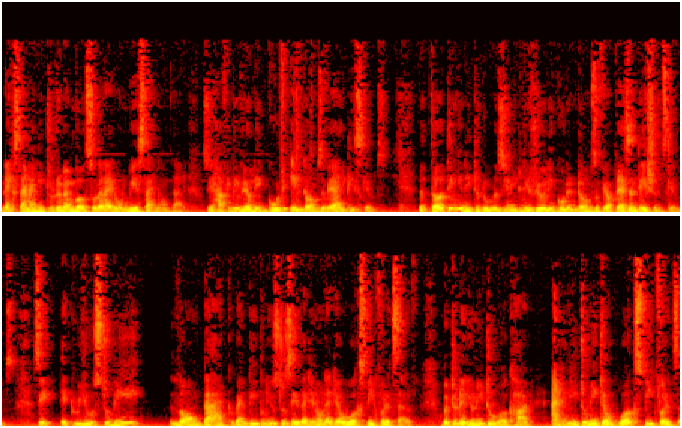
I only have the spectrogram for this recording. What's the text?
Next time I need to remember so that I don't waste time on that. So you have to be really good in terms of your IT skills. The third thing you need to do is you need to be really good in terms of your presentation skills. See, it used to be long back when people used to say that, you know, let your work speak for itself. But today you need to work hard and you need to make your work speak for its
